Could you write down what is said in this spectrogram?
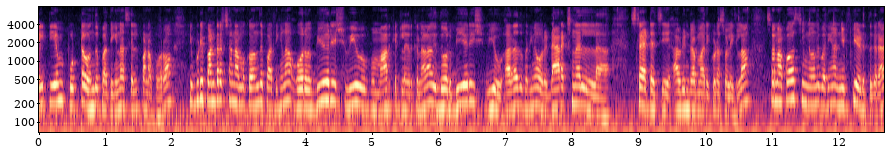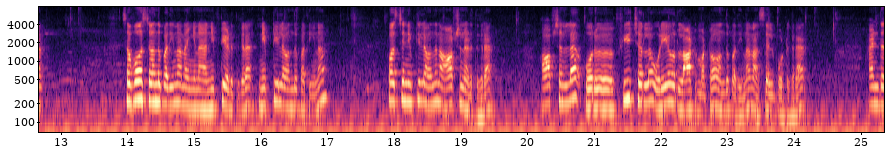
ஐடிஎம் புட்டை வந்து பார்த்தீங்கன்னா செல் பண்ண போகிறோம் இப்படி பண்ணுறச்ச நமக்கு வந்து பார்த்திங்கன்னா ஒரு பியூரிஷ் வியூ இப்போ மார்க்கெட்டில் இருக்கனால இது ஒரு பியரிஷ் வியூ அதாவது பார்த்தீங்கன்னா ஒரு டைரக்ஷனல் ஸ்ட்ராட்டஜி அப்படின்ற மாதிரி கூட சொல்லிக்கலாம். ஸோ நான் ஃபர்ஸ்ட் இங்கே வந்து பார்த்தீங்கன்னா நிஃப்டி எடுத்துக்கிறேன். ஸோ ஃபர்ஸ்ட் வந்து பார்த்திங்கன்னா நான் இங்கே நான் நிஃப்டி எடுத்துக்கிறேன். நிஃப்டியில் வந்து பார்த்தீங்கன்னா ஃபர்ஸ்ட்டு நிஃப்டியில் வந்து நான் ஆப்ஷன் எடுத்துக்கிறேன். ஆப்ஷனில் ஒரு ஃபியூச்சரில் ஒரே ஒரு லாட் மட்டும் வந்து பார்த்திங்கன்னா நான் செல் போட்டுக்கிறேன். அண்ட் த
